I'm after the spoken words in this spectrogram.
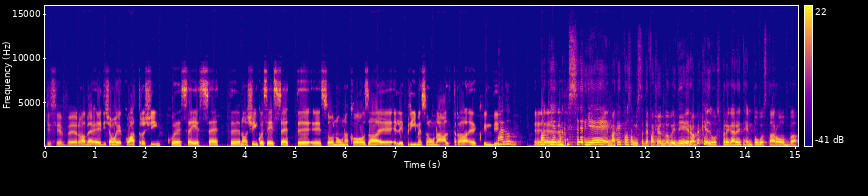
Sì, sì, è vero. Vabbè, eh, diciamo che 4, 5, 6 e 7, no, 5, 6 e 7 eh, sono una cosa e, e le prime sono un'altra e quindi... Ma, non- ma che, eh, ma che serie è? Ma che cosa mi state facendo vedere? Ma perché devo sprecare tempo con sta roba?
